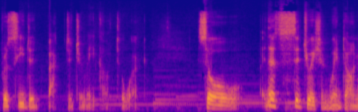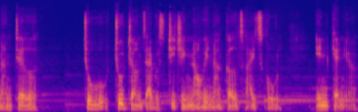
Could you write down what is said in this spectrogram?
proceeded back to Jamaica to work. So the situation went on until two, two terms. I was teaching now in a girls' high school in Kenya.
